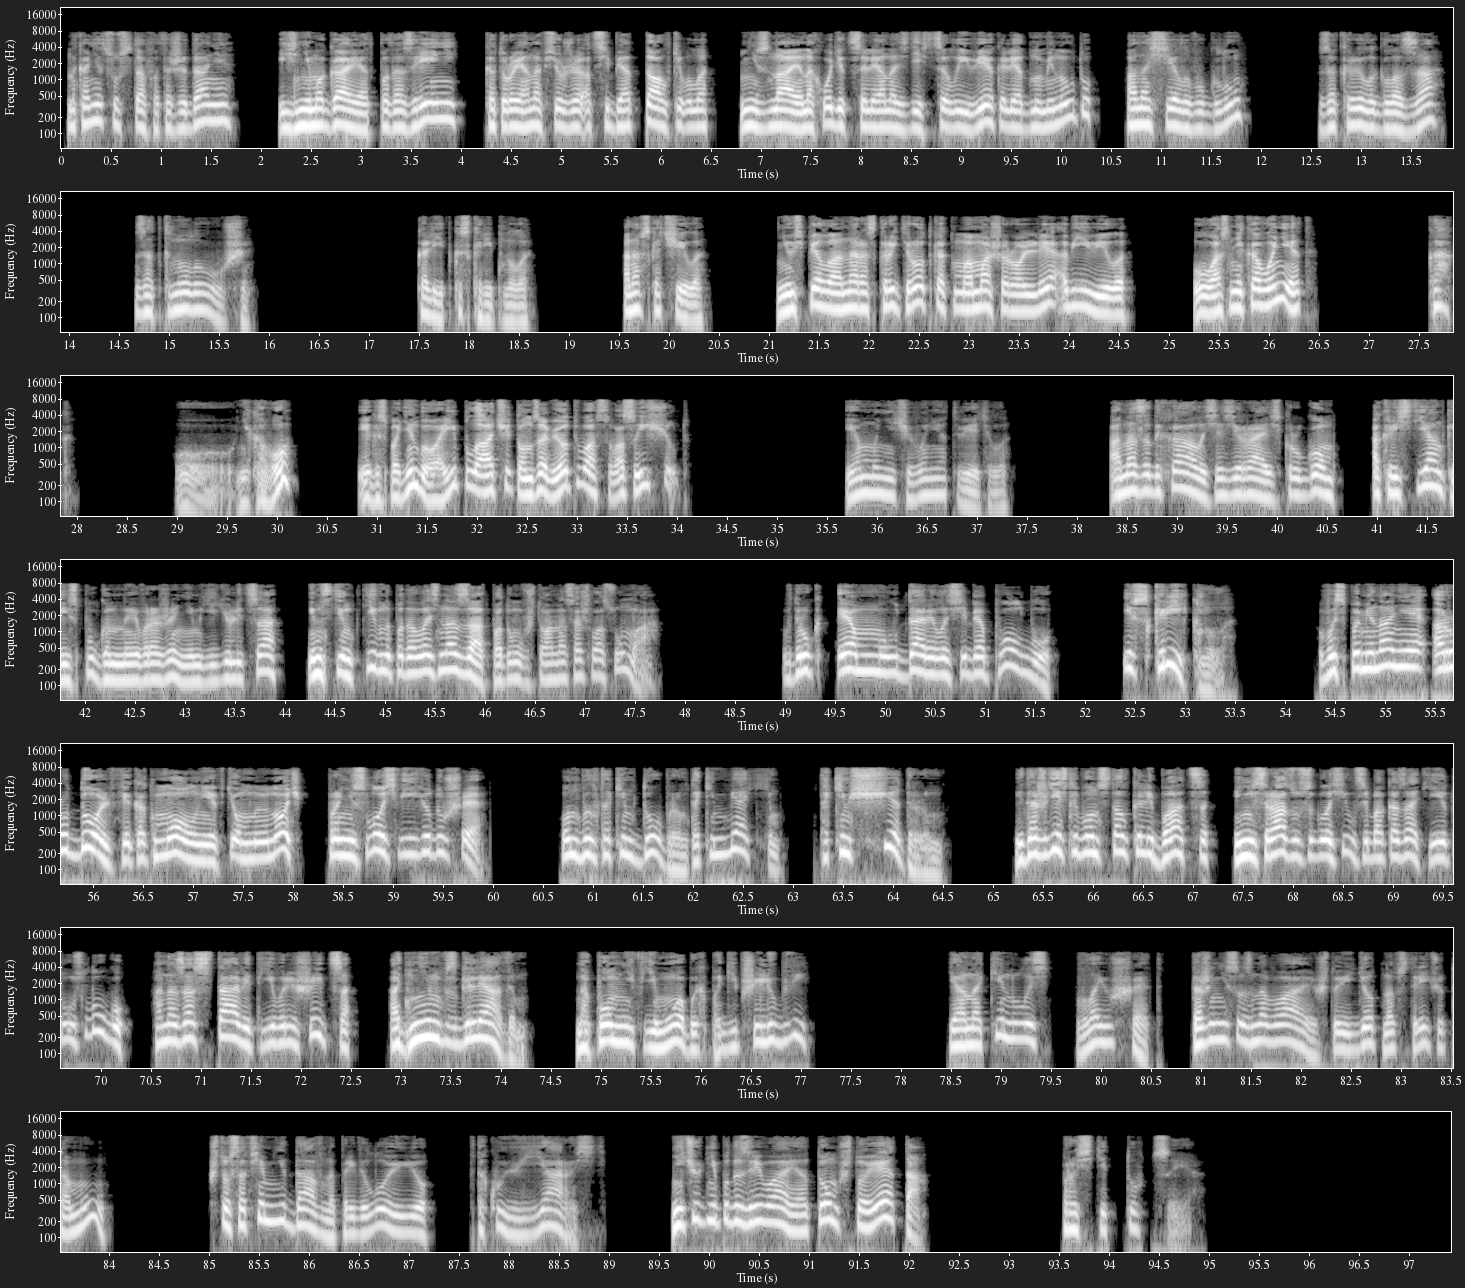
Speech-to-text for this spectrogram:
Наконец, устав от ожидания, изнемогая от подозрений, которые она все же от себя отталкивала, не зная, находится ли она здесь целый век или одну минуту, она села в углу, закрыла глаза, заткнула уши. Калитка скрипнула. Она вскочила. Не успела она раскрыть рот, как мамаша Ролле объявила. — У вас никого нет. — Как? — О, никого? И господин Бавари плачет, он зовет вас, вас ищут. Эмма ничего не ответила. Она задыхалась, озираясь кругом, а крестьянка, испуганная выражением ее лица, инстинктивно подалась назад, подумав, что она сошла с ума. Вдруг Эмма ударила себя по лбу и вскрикнула. Воспоминание о Рудольфе, как молния в темную ночь, пронеслось в ее душе. Он был таким добрым, таким мягким, таким щедрым. И даже если бы он стал колебаться и не сразу согласился бы оказать ей эту услугу, она заставит его решиться одним взглядом, напомнив ему об их погибшей любви. И она кинулась в Лаюшет, даже не сознавая, что идет навстречу тому, что совсем недавно привело ее в такую ярость, ничуть не подозревая о том, что это проституция.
